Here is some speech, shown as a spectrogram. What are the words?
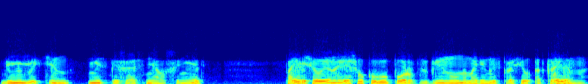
Бенедиктин не спеша снял шинель, повесил ее на вешалку, в упор взглянул на Марину и спросил, «Откровенно?»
